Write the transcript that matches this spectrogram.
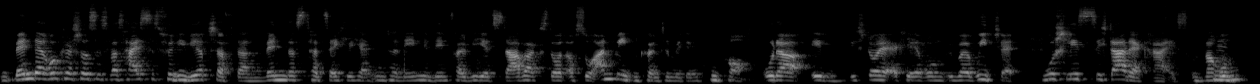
Wenn der Rückkehrschluss ist, was heißt es für die Wirtschaft dann, wenn das tatsächlich ein Unternehmen, in dem Fall wie jetzt Starbucks, dort auch so anbieten könnte mit dem Coupon oder eben die Steuererklärung über WeChat? Wo schließt sich da der Kreis und warum? Mhm.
